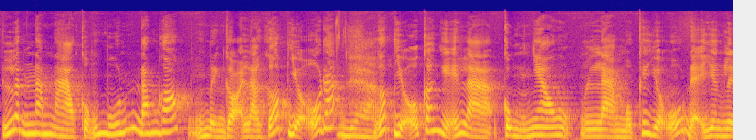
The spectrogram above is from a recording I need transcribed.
lần năm nào cũng muốn đóng góp mình gọi là góp dỗ đó. Dạ. Góp dỗ có nghĩa là cùng nhau làm một cái dỗ để dâng lên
